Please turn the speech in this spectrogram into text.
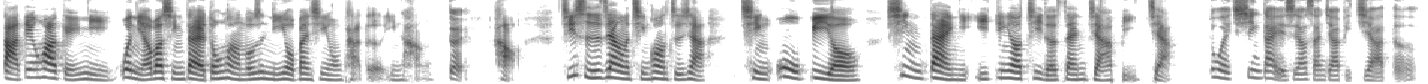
打电话给你问你要不要信贷，通常都是你有办信用卡的银行。对，好。即使是这样的情况之下，请务必哦，信贷你一定要记得三家比价。对，信贷也是要三家比价的，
